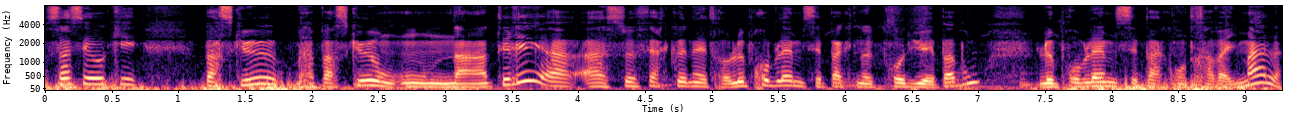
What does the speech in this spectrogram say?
Ça, c'est ok. Parce que, bah parce que on, a intérêt à, à, se faire connaître. Le problème, c'est pas que notre produit est pas bon. Le problème, c'est pas qu'on travaille mal.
